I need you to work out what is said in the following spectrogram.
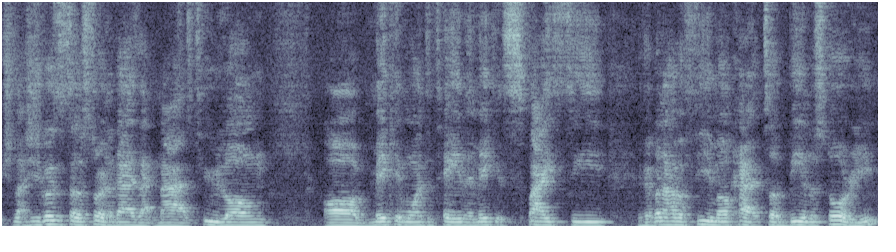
she like she goes to tell a story, and the guy's like, nah, it's too long, or make it more entertaining, make it spicy. If you're gonna have a female character be in the story,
